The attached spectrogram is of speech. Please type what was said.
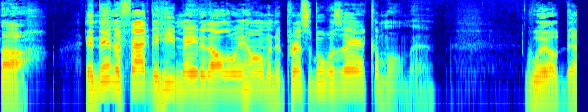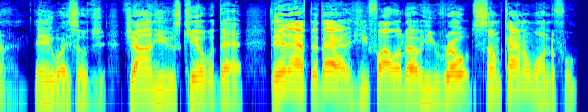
Oh, and then the fact that he made it all the way home and the principal was there. Come on, man. Well done. Anyway, so J- John Hughes killed with that. Then after that, he followed up. He wrote Some Kind of Wonderful,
